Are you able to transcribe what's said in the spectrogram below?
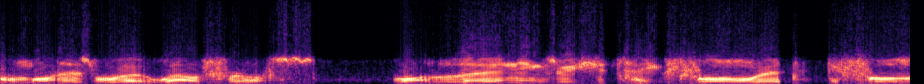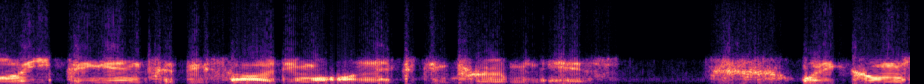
on what has worked well for us, what learnings we should take forward before leaping into deciding what our next improvement is. When it comes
